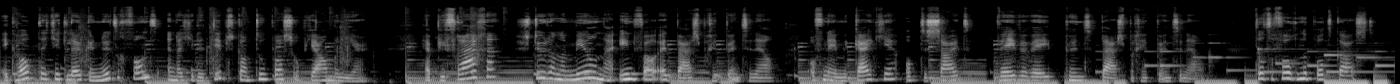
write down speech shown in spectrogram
Ik hoop dat je het leuk en nuttig vond en dat je de tips kan toepassen op jouw manier. Heb je vragen? Stuur dan een mail naar info.baasbegrip.nl of neem een kijkje op de site www.baasbegrip.nl. Tot de volgende podcast.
